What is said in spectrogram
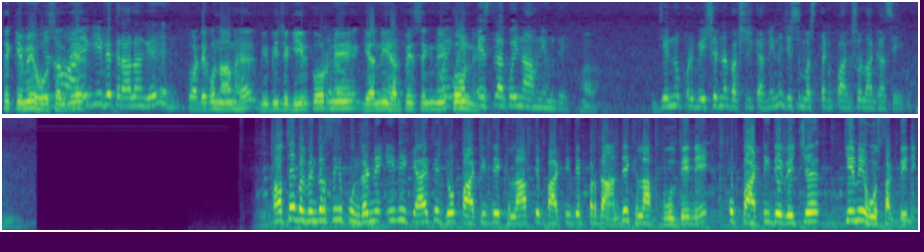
ਤੇ ਕਿਵੇਂ ਹੋ ਸਕਦੇ ਹੈ ਆਏਗੀ ਫਿਰ ਕਰਾ ਲਾਂਗੇ। ਤੁਹਾਡੇ ਕੋਲ ਨਾਮ ਹੈ ਬੀਬੀ ਜਗੀਰ ਕੌਰ ਨੇ ਗਿਆਨੀ ਹਰਪ੍ਰੀਤ ਸਿੰਘ ਨੇ ਕੌਣ ਨੇ? ਇਸ ਤਰ੍ਹਾਂ ਕੋਈ ਨਾਮ ਨਹੀਂ ਹੁੰਦੇ। ਹਾਂ। ਜਿਹਨੂੰ ਪਰਮੇਸ਼ਰ ਨੇ ਬਖਸ਼ਿਸ਼ ਕਰਨੀ ਨਾ ਜਿਸ ਮਸਤਕ ਭਾਗ ਸੋ ਲਾਗਾ ਸੀ। ਤਾਂ ਉੱਥੇ ਬਲਵਿੰਦਰ ਸਿੰਘ ਭੁੰਦੜ ਨੇ ਇਹ ਵੀ ਕਿਹਾ ਕਿ ਜੋ ਪਾਰਟੀ ਦੇ ਖਿਲਾਫ ਤੇ ਪਾਰਟੀ ਦੇ ਪ੍ਰਧਾਨ ਦੇ ਖਿਲਾਫ ਬੋਲਦੇ ਨੇ ਉਹ ਪਾਰਟੀ ਦੇ ਵਿੱਚ ਕਿਵੇਂ ਹੋ ਸਕਦੇ ਨੇ?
